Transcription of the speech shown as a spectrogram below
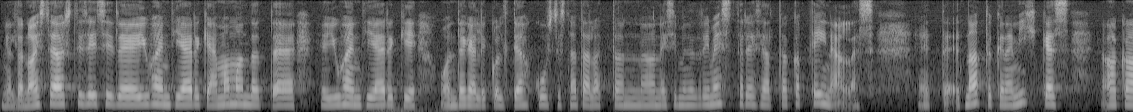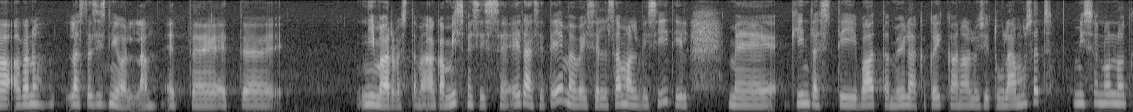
nii-öelda naistearsti seltsile juhendi järgi, ämmamandate juhendi järgi on tegelikult jah, kuusteist nädalat on, on esimene trimester ja sealt hakkab teine alles. et, et natukene nihkes, aga, aga noh, las ta siis nii olla et, et nii me arvestame, aga mis me siis edasi teeme või sellel samal visiidil me kindlasti vaatame üle ka kõik analüüsi tulemused, mis on olnud.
